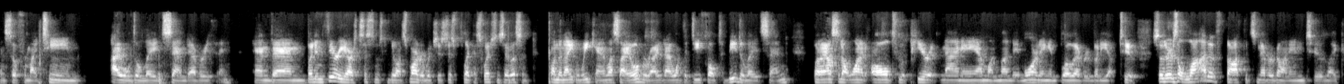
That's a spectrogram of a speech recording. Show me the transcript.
and so for my team, I will delayed send everything. And then, but in theory, our systems can be a lot smarter, which is just flick a switch and say, listen, on the night and weekend, unless I override it, I want the default to be delayed send, but I also don't want it all to appear at 9 a.m. on Monday morning and blow everybody up too. So there's a lot of thought that's never gone into like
